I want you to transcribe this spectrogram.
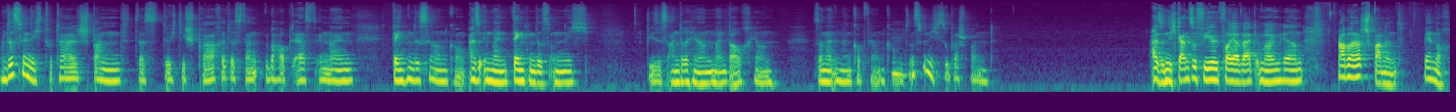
Und das finde ich total spannend, dass durch die Sprache das dann überhaupt erst in mein denkendes Hirn kommt. Also in mein denkendes und nicht dieses andere Hirn, mein Bauchhirn, sondern in mein Kopfhirn kommt. Mhm. Das finde ich super spannend. Also nicht ganz so viel Feuerwerk in meinem Hirn, aber spannend. Wer noch?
